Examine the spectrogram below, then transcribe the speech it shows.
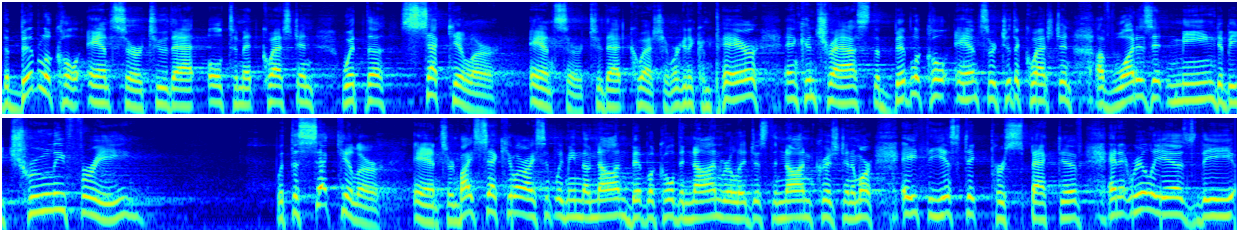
the biblical answer to that ultimate question with the secular answer to that question. We're going to compare and contrast the biblical answer to the question of what does it mean to be truly free with the secular answer. And by secular, I simply mean the non biblical, the non religious, the non Christian, a more atheistic perspective. And it really is the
